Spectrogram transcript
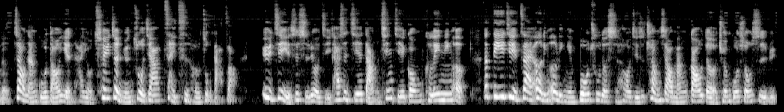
的赵南国导演还有崔正元作家再次合作打造。预计也是十六集，它是接档清洁工 Cleaning Up。那第一季在二零二零年播出的时候，其实创下蛮高的全国收视率，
